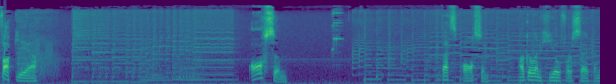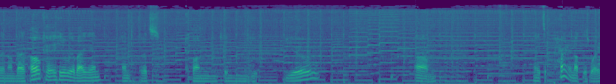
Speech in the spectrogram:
Fuck yeah. Awesome. That's awesome. I'll go and heal for a sec and then I'm back. Okay, here we are back again. And let's continue. Um, and it's apparently not this way.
